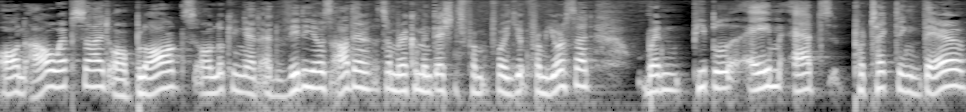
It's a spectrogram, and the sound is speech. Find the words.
on our website or blogs or looking at, at videos? Are there some recommendations from for you, from your side when people aim at protecting their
